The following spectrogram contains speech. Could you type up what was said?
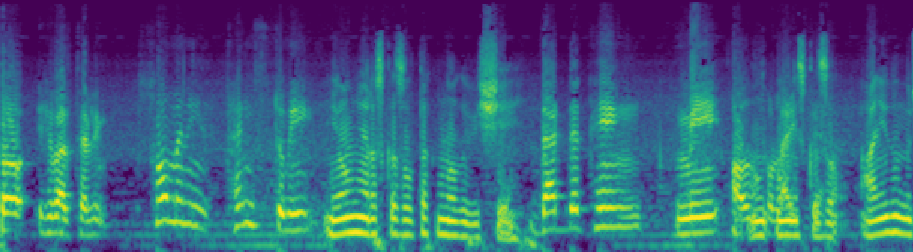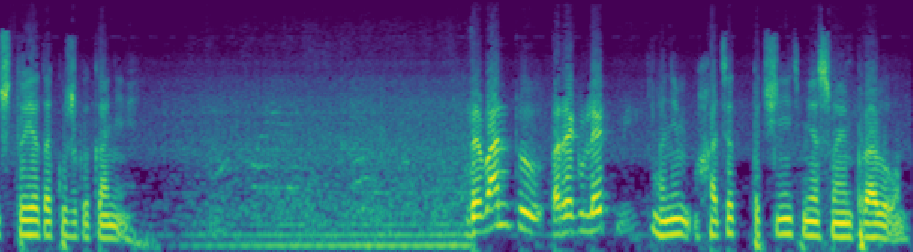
So he was telling so many things to me И он мне рассказывал так много вещей. that they think me Он, also он мне like сказал, that. они думают, что я такой же, как они. They want to regulate me. Они хотят подчинить меня своим правилам.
